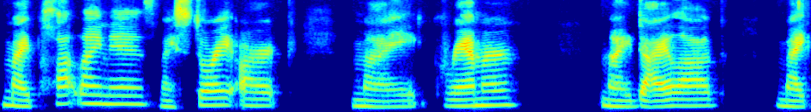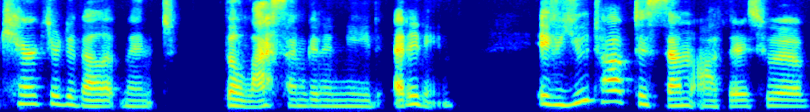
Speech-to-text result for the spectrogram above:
my plot line is, my story arc, my grammar, my dialogue, my character development, the less I'm going to need editing. If you talk to some authors who have,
